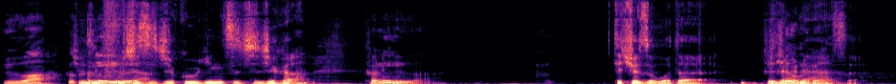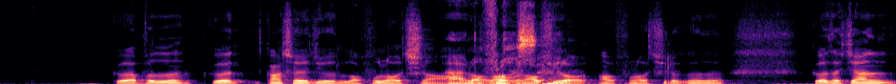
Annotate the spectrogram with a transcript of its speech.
有啊，就是夫妻之间感情之间就讲 肯定有。的确是会得，的确会样子。搿勿是搿讲起来就老夫老妻了啊，老老老妻老老夫老妻了，搿是搿实际上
